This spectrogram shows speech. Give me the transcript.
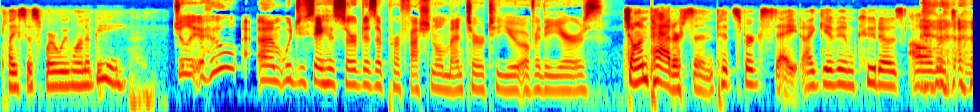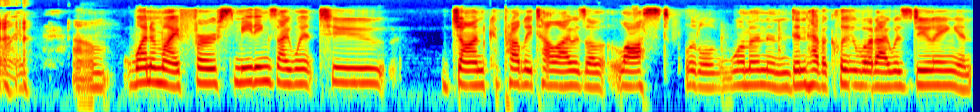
places where we want to be. Julia, who um, would you say has served as a professional mentor to you over the years? John Patterson, Pittsburg State. I give him kudos all the time. um, one of my first meetings I went to John could probably tell I was a lost little woman and didn't have a clue what I was doing. And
